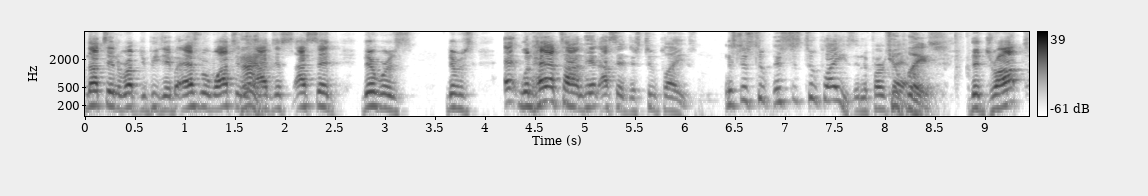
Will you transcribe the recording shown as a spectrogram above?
not to interrupt you, PJ, but as we're watching it, I just I said there was there was when halftime hit, I said there's two plays. It's just two. It's just two plays in the first two half. plays. The dropped,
